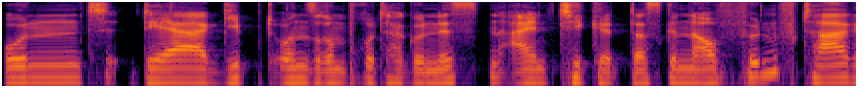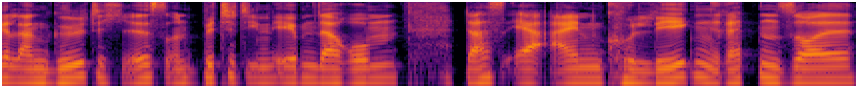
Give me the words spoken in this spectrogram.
und der gibt unserem Protagonisten ein Ticket, das genau fünf Tage lang gültig ist und bittet ihn eben darum, dass er einen Kollegen retten soll,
